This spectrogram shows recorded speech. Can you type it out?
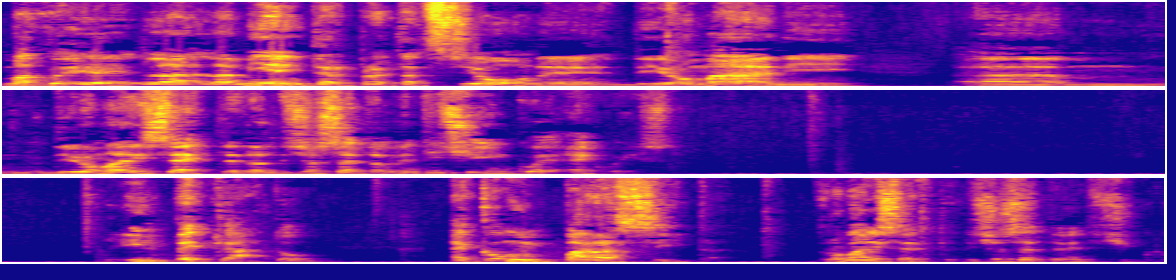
Ma eh, la, la, mia interpretazione di Romani, um, di Romani 7 dal 17 al 25 è questa. Il peccato è come un parassita. Romani 7, 17 e 25.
